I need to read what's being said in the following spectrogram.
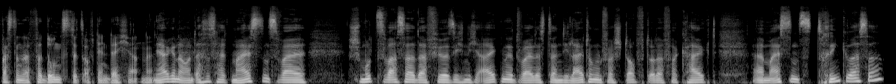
was dann da verdunstet auf den Dächern. Ne? Ja, genau. Und das ist halt meistens, weil Schmutzwasser dafür sich nicht eignet, weil das dann die Leitungen verstopft oder verkalkt. Äh, meistens Trinkwasser.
